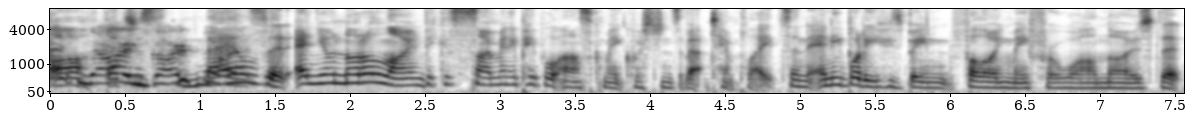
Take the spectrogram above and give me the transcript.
oh, no, that just nails it. it. And you're not alone because so many people ask me questions about templates. And anybody who's been following me for a while knows that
